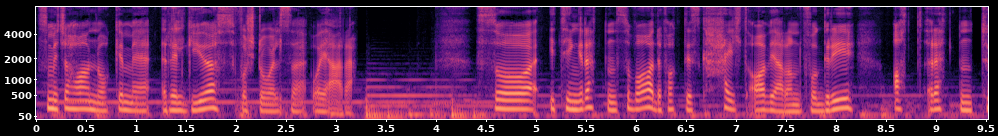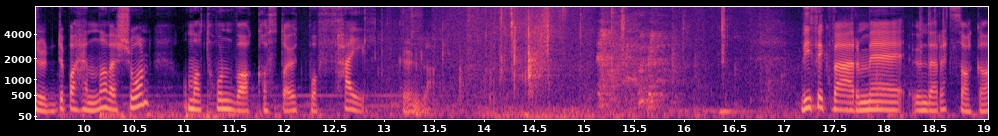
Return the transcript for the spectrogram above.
som ikke har noe med religiøs forståelse å gjøre. Så i tingretten så var det faktisk helt avgjørende for Gry at retten trodde på hennes versjon om at hun var kasta ut på feil grunnlag. Vi fikk være med under rettssaka,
